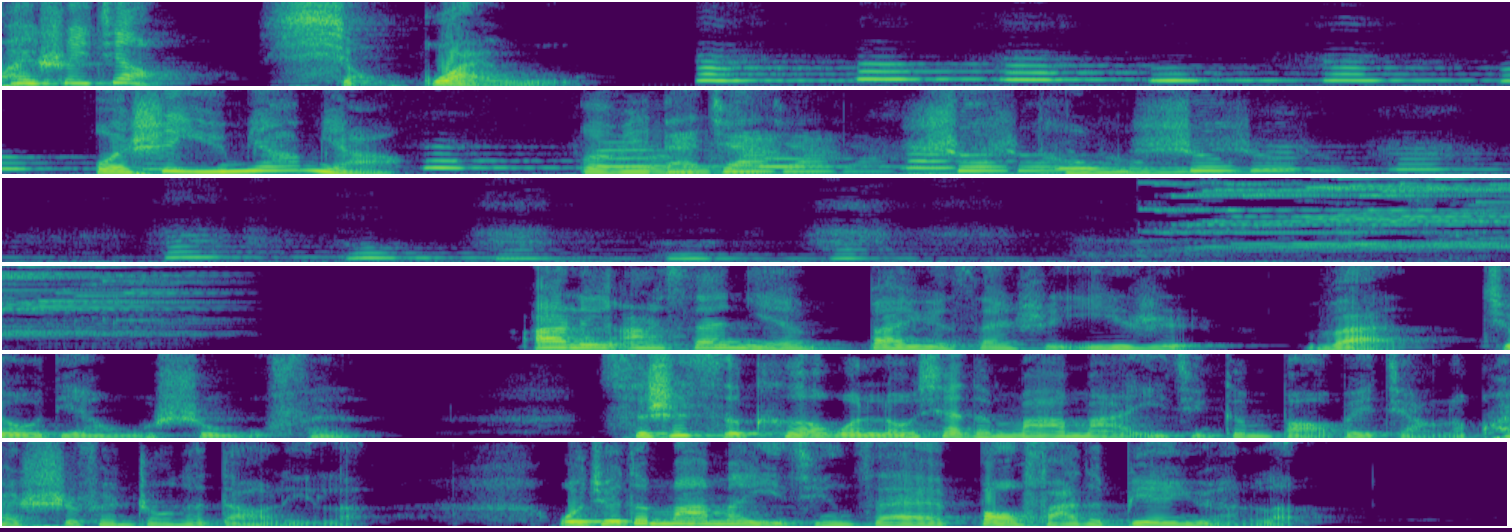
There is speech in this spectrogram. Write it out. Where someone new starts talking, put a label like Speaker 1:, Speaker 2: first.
Speaker 1: 快睡觉，小怪物！
Speaker 2: 我是于淼淼，我为大家说童书。
Speaker 1: 二零二三年八月三十一日晚九点五十五分，此时此刻，我楼下的妈妈已经跟宝贝讲了快十分钟的道理了。我觉得妈妈已经在爆发的边缘了。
